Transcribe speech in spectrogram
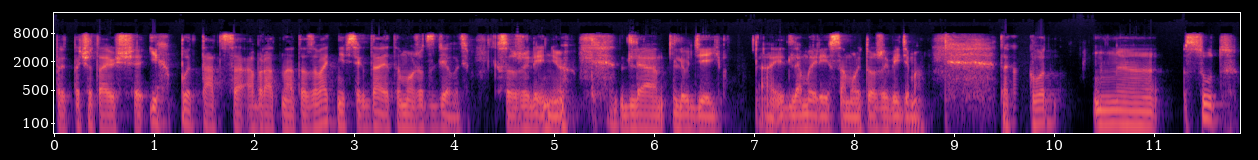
предпочитающая их пытаться обратно отозвать, не всегда это может сделать, к сожалению, для людей. А, и для мэрии самой тоже, видимо. Так вот, э, суд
